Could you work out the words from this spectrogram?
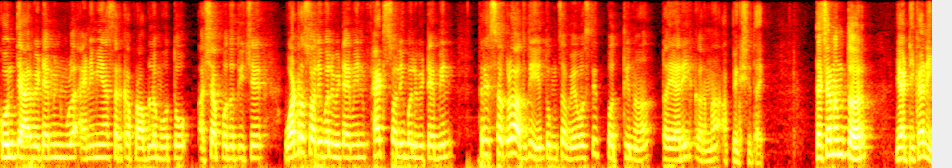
कोणत्या व्हिटॅमिनमुळे अॅनिमियासारखा प्रॉब्लेम होतो अशा पद्धतीचे water soluble vitamin fat soluble vitamin तर हे सगळं अगदी तुमचं व्यवस्थित पद्धतीनं तयारी करणं अपेक्षित आहे. त्याच्यानंतर या ठिकाणी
